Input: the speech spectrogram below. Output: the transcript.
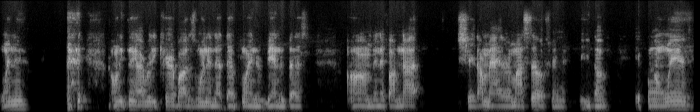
winning. the only thing I really care about is winning at that point and being the best. Um, and if I'm not, shit, I'm mad at myself. And you know, if I don't win,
